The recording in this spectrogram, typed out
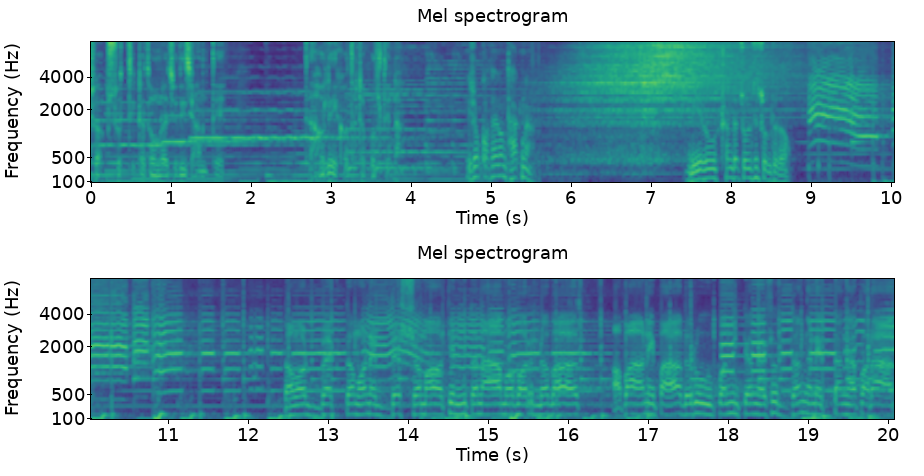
সব সত্যিটা তোমরা যদি জানতে তাহলে এই কথাটা বলতে না। এসব কথা এখন থাক না। বিয়ের অনুষ্ঠানটা চলছে চলতে দাও। তমোদ্ব্যক্তমনির্দেশমাচিন্তনামবর্ণবাৎ অপানি পাদরূপং চ শুদ্ধং নিত্যং অপরাৎ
